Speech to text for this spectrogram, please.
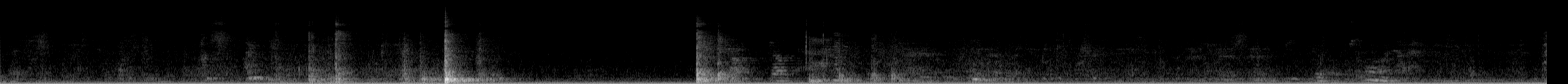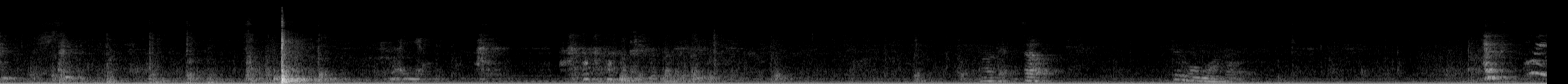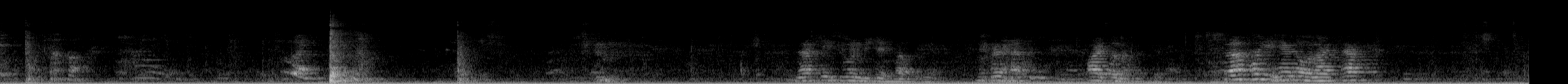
Drop, drop. Good. One more time. Okay, so let's do one more. In that case, you wouldn't be getting up again. All right, so that's good. So that's how you handle a knife attack.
